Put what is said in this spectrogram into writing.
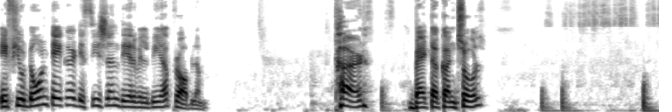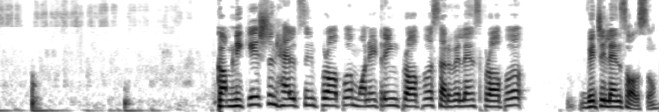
if you don't take a decision, there will be a problem. Third, better control. Communication helps in proper monitoring, proper surveillance, proper vigilance also.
